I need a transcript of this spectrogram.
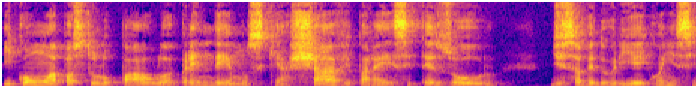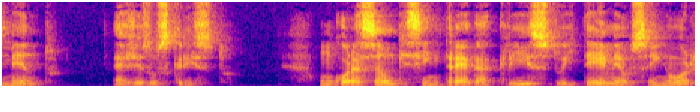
E com o apóstolo Paulo aprendemos que a chave para esse tesouro de sabedoria e conhecimento é Jesus Cristo. Um coração que se entrega a Cristo e teme ao Senhor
